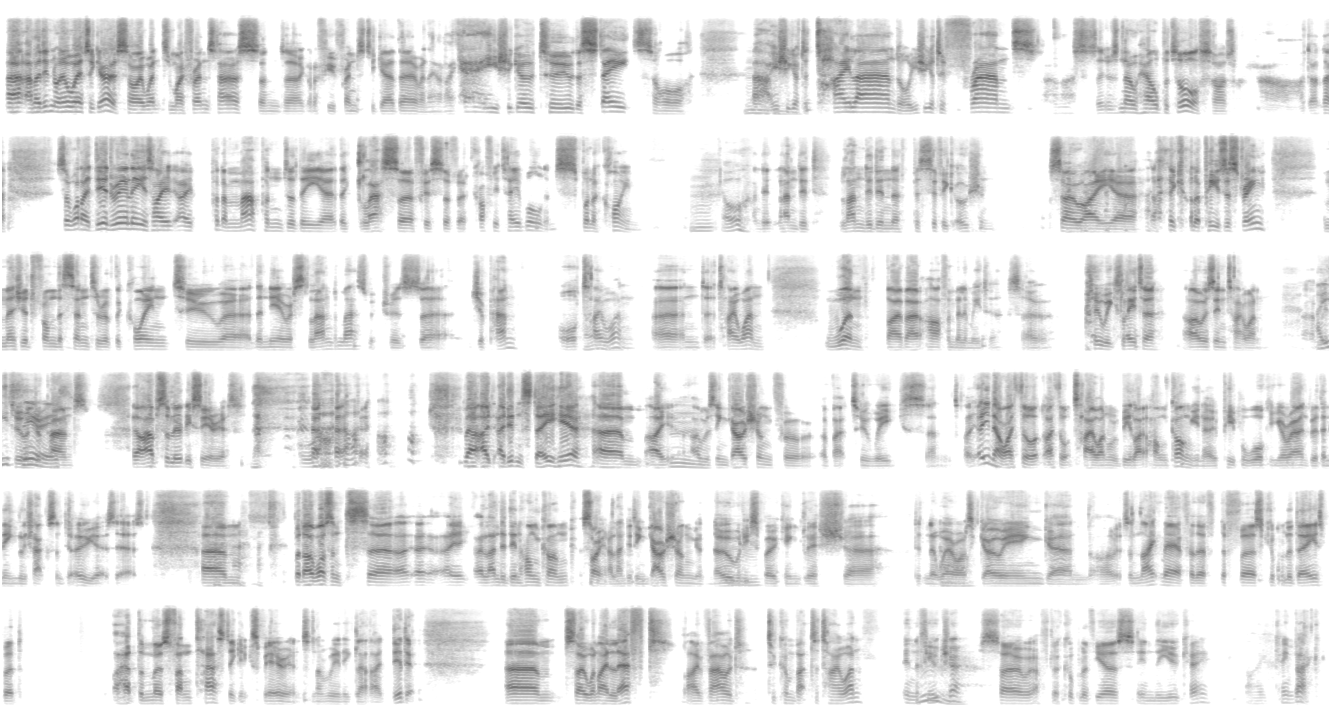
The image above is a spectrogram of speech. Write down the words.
Uh, and I didn't know where to go, so I went to my friend's house and uh, got a few friends together, and they were like, "Hey, you should go to the States, or uh, you should go to Thailand, or you should go to France." And there was no help at all, so I was like, oh, "I don't know." So what I did really is I, I put a map under the uh, the glass surface of a coffee table and spun a coin Mm, Oh, and it landed landed in the Pacific Ocean. So I uh, I got a piece of string, measured from the center of the coin to uh, the nearest landmass, which was uh, Japan or Taiwan, and uh, Taiwan won by about half a millimeter. So two weeks later, I was in Taiwan. uh, Are with you 200 serious? pounds. No, absolutely serious. wow. no, I, I didn't stay here. Um, I, I Mm. was in Kaohsiung for about two weeks, and I, you know, I thought I thought Taiwan would be like Hong Kong. You know, people walking around with an English accent. Oh yes, yes. Um, but I wasn't. Uh, I, I- I landed in Hong Kong. Sorry, I landed in Kaohsiung, and nobody Mm. spoke English. Uh, didn't know where I Oh. was going, and oh, it was a nightmare for the the first couple of days. But I had the most fantastic experience, and I'm really glad I did it. Um, so when I left, I vowed to come back to Taiwan in the Mm. future. So after a couple of years in the UK, I came back.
